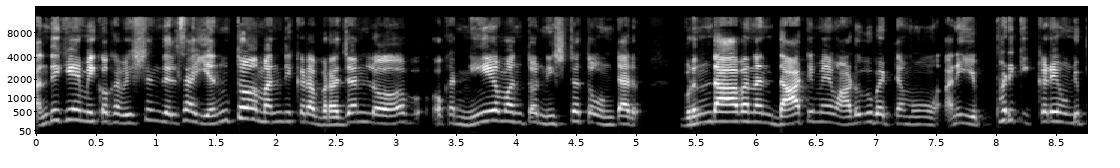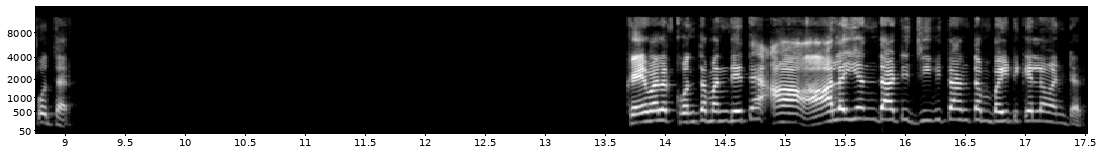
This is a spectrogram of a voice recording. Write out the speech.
అందుకే మీకు ఒక విషయం తెలుసా? ఎంతో మంది ఇక్కడ వ్రజంలో ఒక నియమంతో నిష్ఠతో ఉంటారు. బృందావనం దాటి మేము అడుగు పెట్టము అని ఎప్పటికి ఇక్కడే ఉండిపోతారు. కేవలం కొంతమంది అయితే ఆ ఆలయం దాటి జీవితాంతం బయటికి వెళ్ళమంటారు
